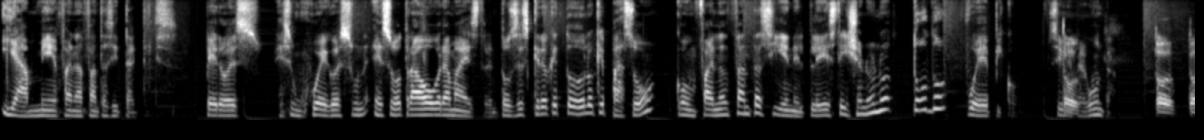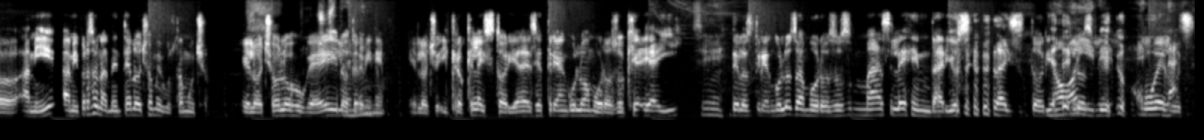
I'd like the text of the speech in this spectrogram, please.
Y amé Final Fantasy Tactics. Pero es, es un juego, es, un, es otra obra maestra. Entonces creo que todo lo que pasó con Final Fantasy en el PlayStation 1, todo fue épico. Si me pregunta todo, todo. A mí, a mí personalmente el 8 me gusta mucho. El 8 lo jugué y lo terminé. El 8, y creo que la historia de ese triángulo amoroso que hay ahí, de los triángulos amorosos más legendarios en la historia de los videojuegos.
